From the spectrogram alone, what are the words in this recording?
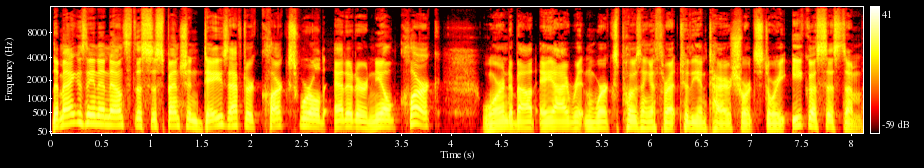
The magazine announced the suspension days after Clarkesworld editor Neil Clarke warned about AI written works posing a threat to the entire short story ecosystem.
